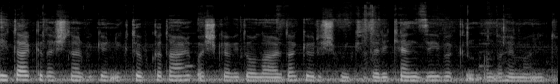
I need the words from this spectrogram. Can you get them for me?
Evet arkadaşlar bugünlük de bu kadar. Başka videolarda görüşmek üzere. Kendinize iyi bakın. Allah'a emanet.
